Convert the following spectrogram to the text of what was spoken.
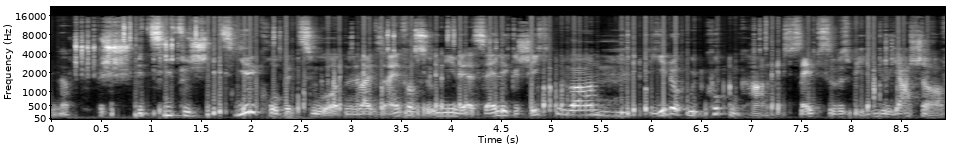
einer spezifischen Zielgruppe zuordnen, weil das einfach so universelle Geschichten waren, die jeder gut gucken kann. Selbst sowas wie Inuyasha.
